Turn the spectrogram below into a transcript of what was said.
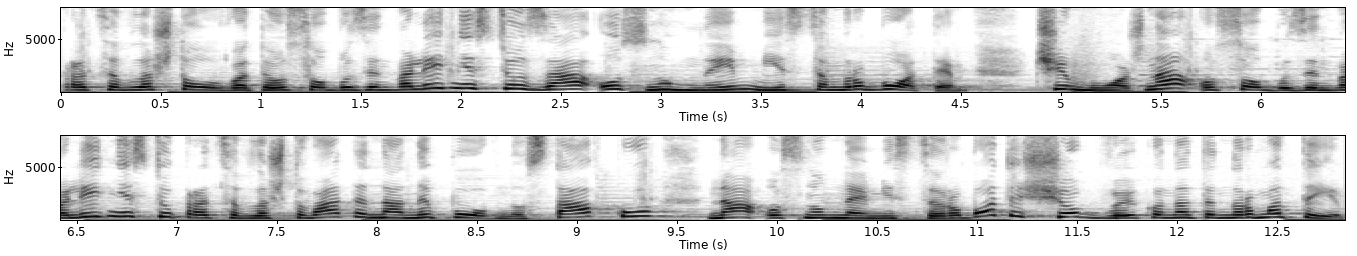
працевлаштовувати особу з інвалідністю за основним місцем роботи? Чи можна особу з інвалідністю працевлаштувати на неповну ставку на основне місце роботи, щоб виконати норматив?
